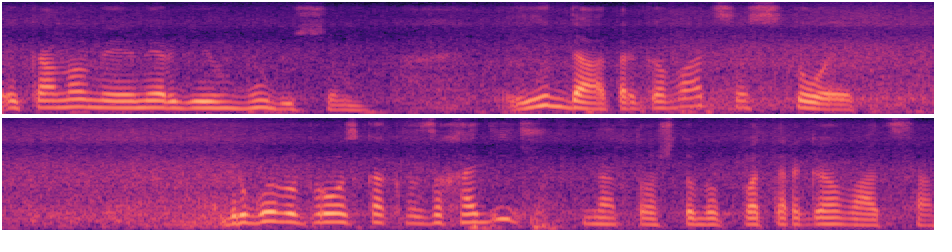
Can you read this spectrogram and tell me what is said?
экономию энергии в будущем. И да, торговаться стоит. Другой вопрос, как заходить на то, чтобы поторговаться.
